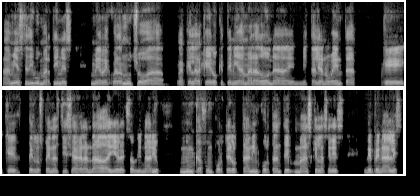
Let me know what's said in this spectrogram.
A mí este Dibu Martínez me recuerda mucho a aquel arquero que tenía Maradona en Italia 90, que, que en los penaltis se agrandaba y era extraordinario. Nunca fue un portero tan importante más que en las series de penales.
